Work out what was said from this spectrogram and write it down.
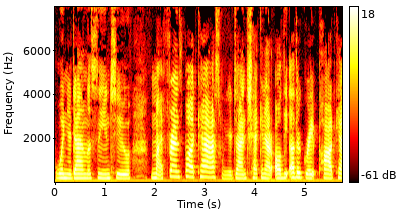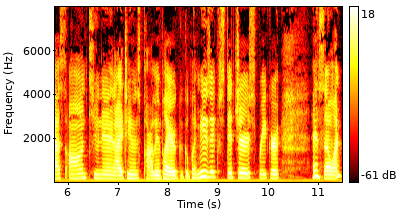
when you're done listening to my friends' podcast, when you're done checking out all the other great podcasts on TuneIn, iTunes, Podbean Player, Google Play Music, Stitcher, Spreaker, and so on.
